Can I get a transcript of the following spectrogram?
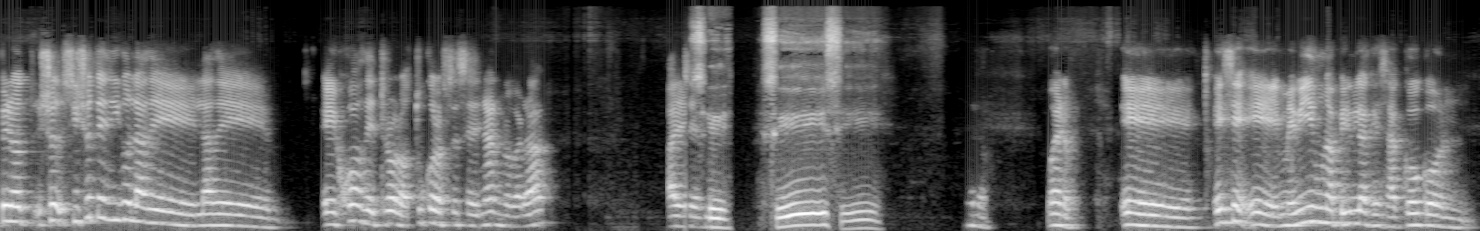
pero yo, si yo te digo la de la de el juego de Tronos, tú conoces ese enano, ¿verdad? Sí, sí, sí. Bueno, eh, ese, eh, me vi una película que sacó con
